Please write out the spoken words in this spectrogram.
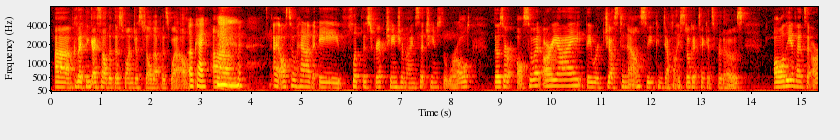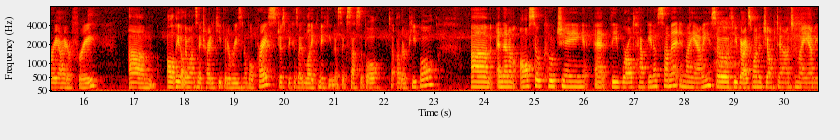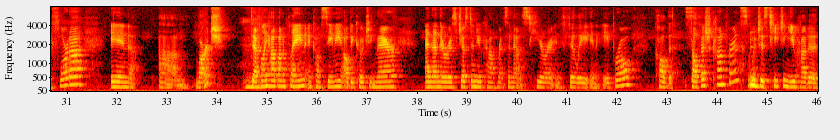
because I think I saw that this one just filled up as well. Okay. Um, I also have a flip the script, change your mindset, change the world. Those are also at REI. They were just announced, so you can definitely still get tickets for those. All the events at REI are free. Um, all the other ones I try to keep at a reasonable price just because I like making this accessible to other people. Um, and then I'm also coaching at the World Happiness Summit in Miami. So if you guys want to jump down to Miami, Florida in um, March, definitely hop on a plane and come see me. I'll be coaching there. And then there was just a new conference announced here in Philly in April called the Selfish Conference, which is teaching you how to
